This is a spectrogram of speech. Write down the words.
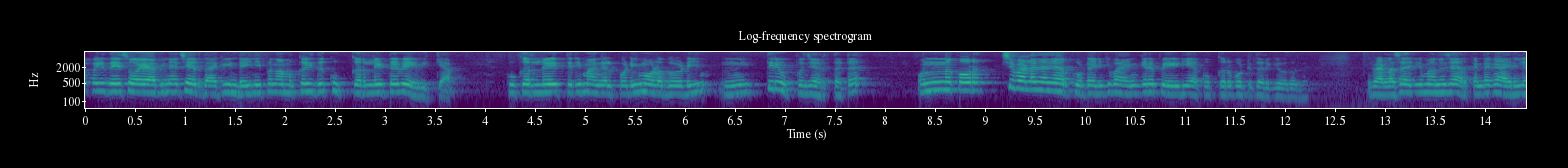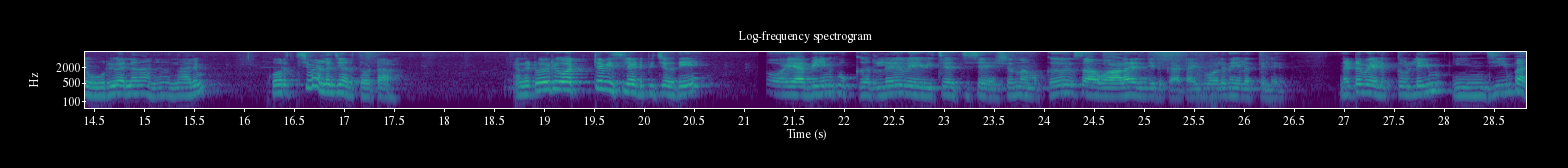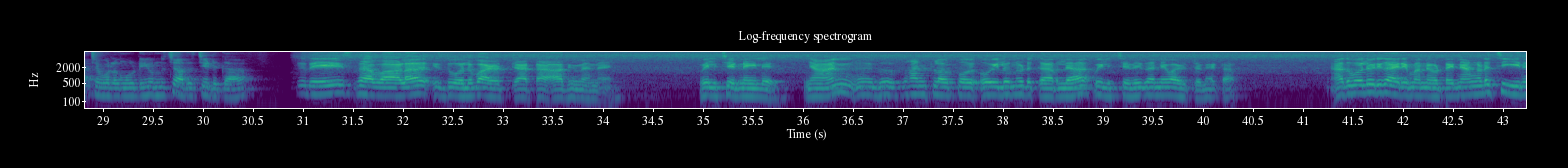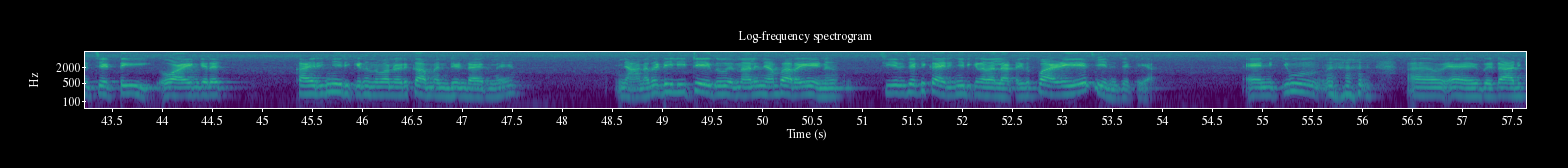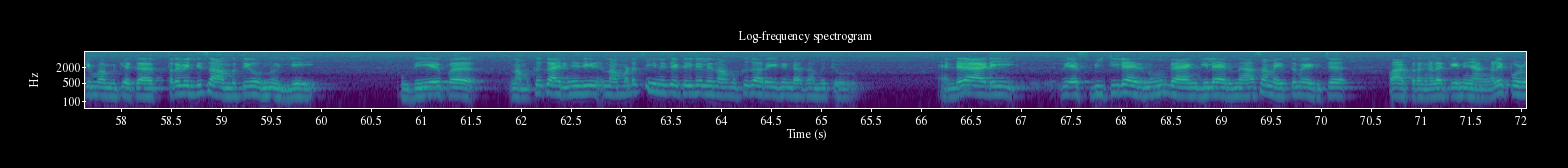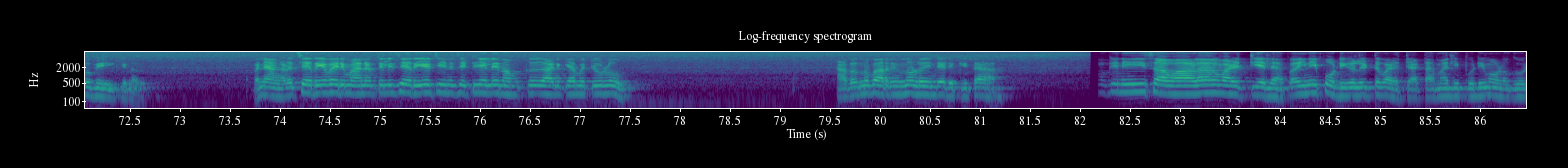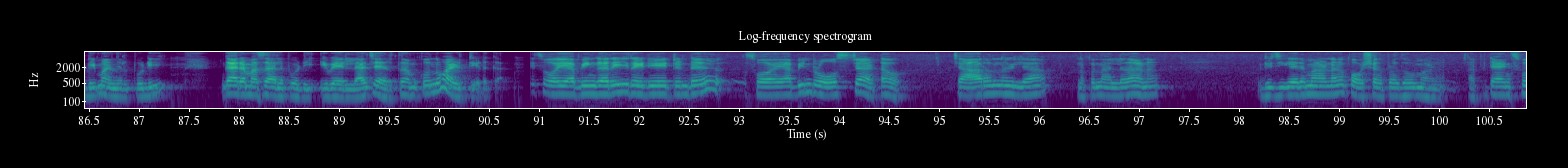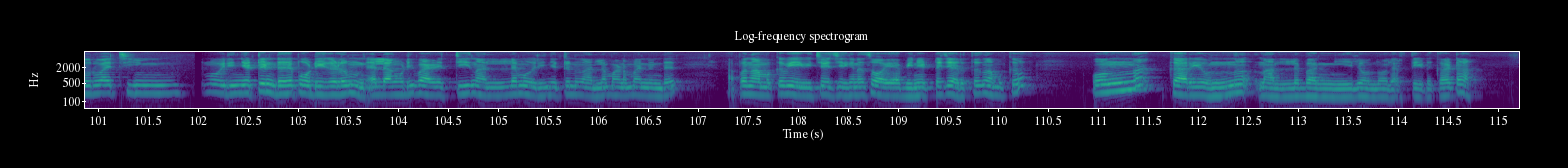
അപ്പോൾ ഇതേ സോയാബീനെ ഉണ്ട് ഇനിയിപ്പോൾ നമുക്ക് ഇത് കുക്കറിലിട്ട് വേവിക്കാം. കുക്കറിൽ ഇത്തിരി മഞ്ഞൾപ്പൊടിയും മുളക് പൊടിയും ഇത്തിരി ഉപ്പും ചേർത്തിട്ട് ഒന്ന് കുറച്ച് വെള്ളം ഞാൻ ചേർക്കൂട്ടോ. എനിക്ക് ഭയങ്കര പേടിയാണ് കുക്കർ പൊട്ടിത്തെറിക്കുമെന്നത് വെള്ളം ശരിക്കും പറഞ്ഞാൽ ചേർക്കേണ്ട കാര്യമില്ല. ഊറി വരുന്നതാണ് എന്നാലും കുറച്ച് വെള്ളം ചേർത്തോട്ടാ. എന്നിട്ട് ഒരു ഒറ്റ വിസിലടുപ്പിച്ച് മതി. സോയാബീൻ കുക്കറിൽ വേവിച്ച് വെച്ച ശേഷം നമുക്ക് സവാള അരിഞ്ഞെടുക്കാം കേട്ടോ ഇതുപോലെ നീളത്തിൽ എന്നിട്ട് വെളുത്തുള്ളിയും ഇഞ്ചിയും പച്ചമുളകും കൂടി ഒന്ന് ചതച്ചെടുക്കുക ഇതേ സവാള ഇതുപോലെ വഴറ്റാട്ട ആദ്യം തന്നെ വെളിച്ചെണ്ണയിൽ ഞാൻ ഇത് സൺഫ്ലവർ ഓയിലൊന്നും എടുക്കാറില്ല വെളിച്ചെണ്ണയിൽ തന്നെ വഴറ്റണം കേട്ടോ. അതുപോലെ ഒരു കാര്യം പറഞ്ഞോട്ടെ ഞങ്ങളുടെ ചീനച്ചട്ടി ഭയങ്കര കരിഞ്ഞിരിക്കണമെന്ന് പറഞ്ഞൊരു കമന്റ് ഉണ്ടായിരുന്നേ. ഞാനത് ഡിലീറ്റ് ചെയ്തു എന്നാലും ഞാൻ പറയാണ് ചീനച്ചട്ടി കരിഞ്ഞിരിക്കണതല്ല കേട്ടോ ഇത് പഴയ ചീനച്ചട്ടിയാണ് എനിക്കും ഇത് ഡാഡിക്കും മമ്മിക്കൊക്കെ അത്ര വലിയ സാമ്പത്തികമൊന്നുമില്ലേ? പുതിയ ഇപ്പം നമുക്ക് കരിഞ്ഞ നമ്മുടെ ചീനച്ചട്ടിയിലല്ലേ നമുക്ക് കറിയൊക്കെ ഉണ്ടാക്കാൻ പറ്റുള്ളൂ. എന്റെ ഡാഡി എസ് ബി ടിയിലായിരുന്നു ബാങ്കിലായിരുന്നു. ആ സമയത്ത് മേടിച്ച പാത്രങ്ങളൊക്കെയാണ് ഞങ്ങളിപ്പോഴും ഉപയോഗിക്കുന്നത്. അപ്പം ഞങ്ങളുടെ ചെറിയ വരുമാനത്തിൽ ചെറിയ ചീനച്ചട്ടിയല്ലേ നമുക്ക് കാണിക്കാൻ പറ്റുള്ളൂ. അതൊന്ന് പറഞ്ഞെന്നുള്ളൂ ഇതിന്റെ ഇടയ്ക്കിട്ടാ നമുക്കിനി സവാള വഴറ്റിയല്ലേ? അപ്പോൾ ഇനി പൊടികളിട്ട് വഴറ്റാട്ട. മല്ലിപ്പൊടി മുളക് പൊടി മഞ്ഞൾപ്പൊടി ഗരം മസാലപ്പൊടി ഇവയെല്ലാം ചേർത്ത് നമുക്കൊന്ന് വഴറ്റിയെടുക്കാം. സോയാബീൻ കറി റെഡി ആയിട്ടുണ്ട്. സോയാബീൻ റോസ്റ്റ് ആട്ടോ. ചാറൊന്നുമില്ല. അപ്പം നല്ലതാണ്. രുചികരമാണ്. പോഷകപ്രദവുമാണ്. അപ്പോൾ താങ്ക്സ് ഫോർ വാച്ചിങ് മൊരിഞ്ഞിട്ടുണ്ട് പൊടികളും എല്ലാം കൂടി വഴറ്റി നല്ല മൊരിഞ്ഞിട്ടുണ്ട്. നല്ല മണം വന്നിട്ടുണ്ട്. അപ്പോൾ നമുക്ക് വേവിച്ച് വെച്ചിരിക്കുന്ന സോയാബീൻ ഇട്ട് ചേർത്ത് നമുക്ക് ഒന്ന് കറി ഒന്ന് നല്ല ഭംഗിയിൽ ഒന്ന് ഉലർത്തിയെടുക്കാം കേട്ടോ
